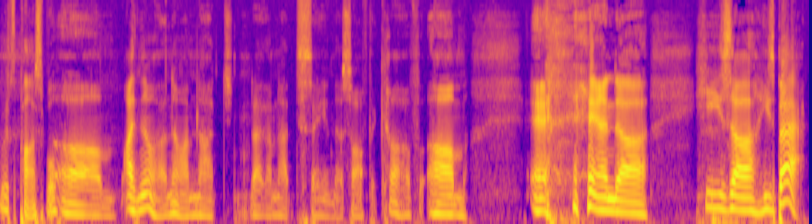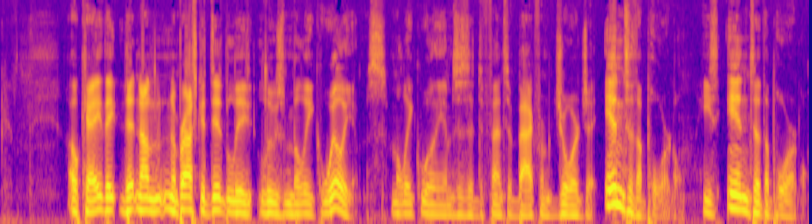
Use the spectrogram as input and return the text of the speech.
It's possible. Um, I know, no, I'm not, I'm not saying this off the cuff. Um, and, and uh, he's uh, he's back. Okay, they, they, now Nebraska did le- lose Malik Williams. Malik Williams is a defensive back from Georgia into the portal. He's into the portal.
